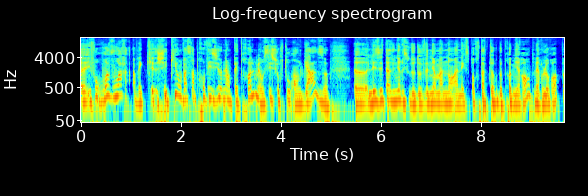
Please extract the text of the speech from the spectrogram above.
Euh, il faut revoir avec chez qui on va s'approvisionner en pétrole, mais aussi surtout en gaz. Euh, les États-Unis risquent de devenir maintenant un exportateur de premier ordre vers l'Europe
